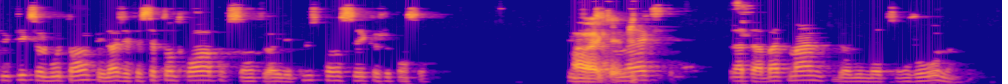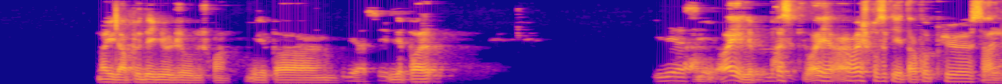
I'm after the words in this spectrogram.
Tu cliques sur le bouton, puis là, j'ai fait 73%, tu vois, il est plus foncé que je pensais. Tu Ah ouais, cliques sur ok. Next. Là, t'as Batman, tu dois lui mettre son jaune. Ouais, il est un peu dégueu le jaune, je crois. Il est pas, Il est assez, il est pas, il est assez, ouais, il est presque, ouais, ah ouais, je pensais qu'il était un peu plus sale.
